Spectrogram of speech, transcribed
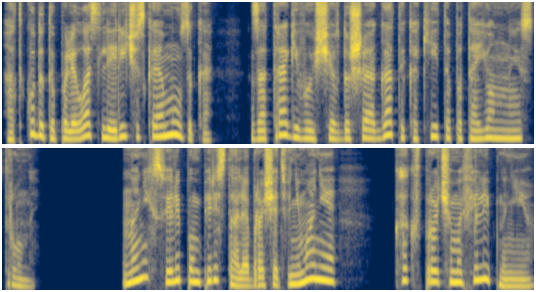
Откуда-то полилась лирическая музыка, затрагивающая в душе Агаты какие-то потаённые струны. На них с Филиппом перестали обращать внимание, как, впрочем, и Филипп на неё.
